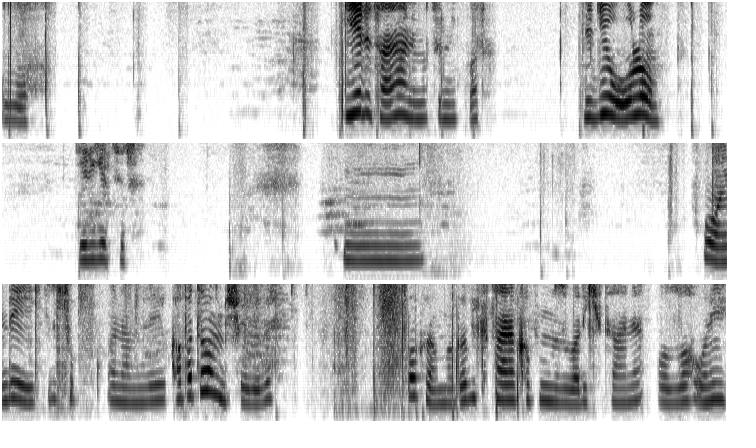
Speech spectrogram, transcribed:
Allah. 7 tane animatronik var. Ne diyor oğlum? Geri getir. Hmm. Bu oyunda elektrik çok önemli. Kapatalım mı şöyle bir? Bakalım aga bir tane kapımız var iki tane. Allah o ne?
